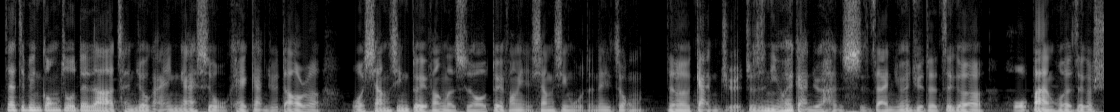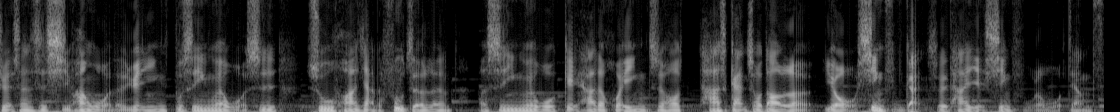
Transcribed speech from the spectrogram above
在这边工作最大的成就感，应该是我可以感觉到了，我相信对方的时候，对方也相信我的那种的感觉，就是你会感觉很实在，你会觉得这个伙伴或者这个学生是喜欢我的原因，不是因为我是书花甲的负责人。而是因为我给他的回应之后，他是感受到了有幸福感，所以他也幸福了我这样子。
